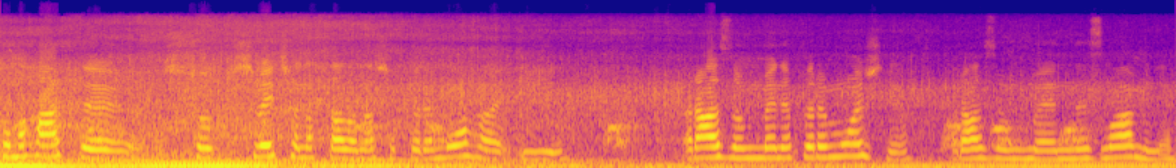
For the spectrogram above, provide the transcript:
допомагати, щоб швидше настала наша перемога і разом ми не переможні, разом ми не зламні,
